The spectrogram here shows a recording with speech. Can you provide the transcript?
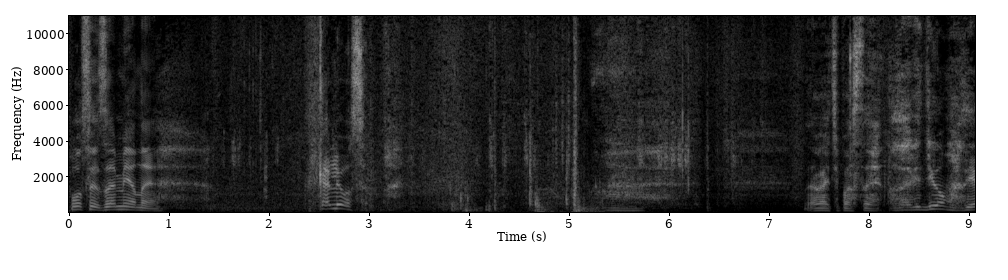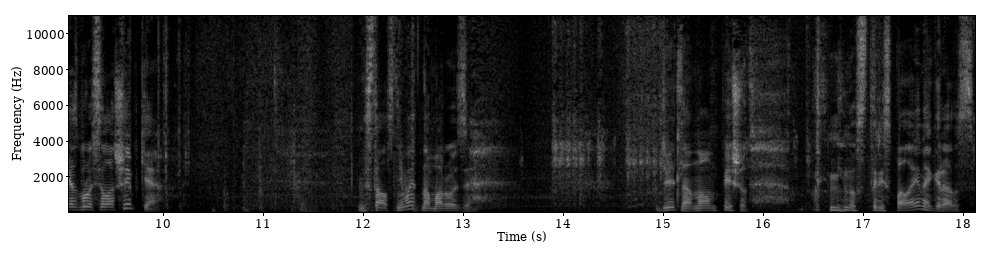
После замены колес. Давайте поставим. Заведем. Я сбросил ошибки. Не стал снимать на морозе. Удивительно, но он пишет минус три с половиной градуса.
